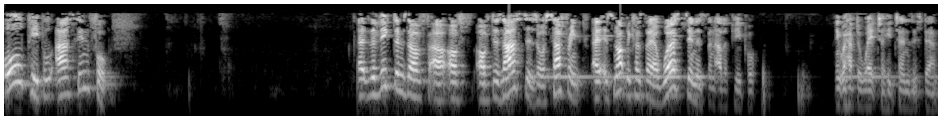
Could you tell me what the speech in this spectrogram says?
all people are sinful. Uh, the victims of, uh, of, of disasters or suffering, uh, it's not because they are worse sinners than other people. I think we'll have to wait till he turns this down.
